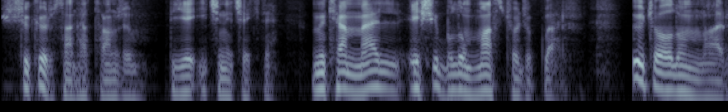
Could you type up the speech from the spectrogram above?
''Şükür sana Tanrım'' diye içini çekti. Mükemmel, eşi bulunmaz çocuklar. Üç oğlum var,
